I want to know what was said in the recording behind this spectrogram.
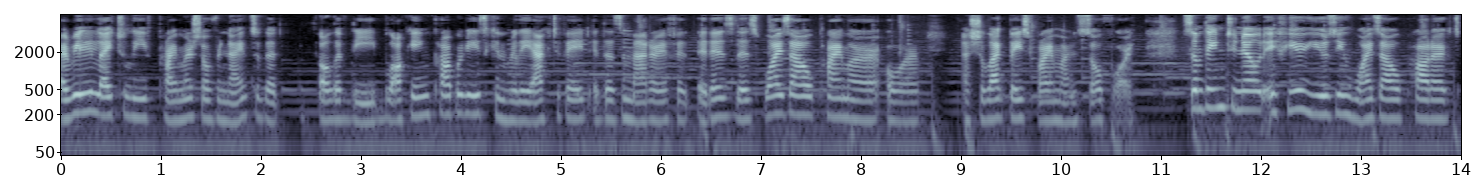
I really like to leave primers overnight so that all of the blocking properties can really activate. It doesn't matter if it, it is this Wise Owl primer or a shellac based primer and so forth. Something to note if you're using Wise Owl products,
